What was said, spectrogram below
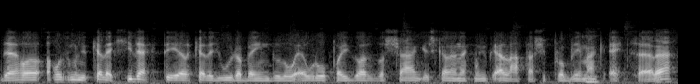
de ha, ahhoz mondjuk kell egy hideg tél, kell egy újra beinduló európai gazdaság, és kellenek mondjuk ellátási problémák egyszerre,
